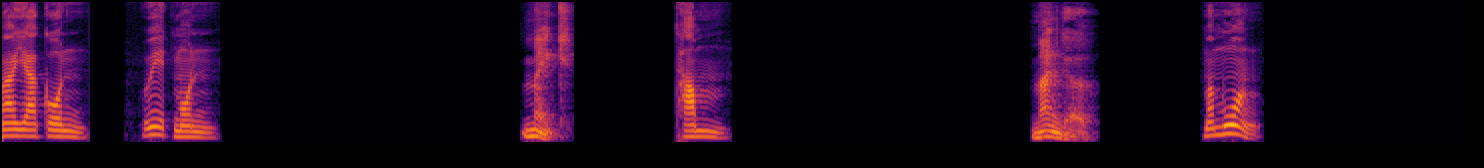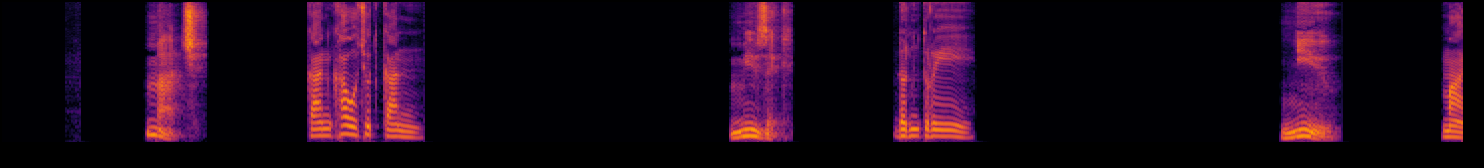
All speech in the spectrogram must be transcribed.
มายากล เวทมนต์ make, ท mango, ำ มะม่วง match, การเข้าชุดกัน music, ดนตรี new, ใหม่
